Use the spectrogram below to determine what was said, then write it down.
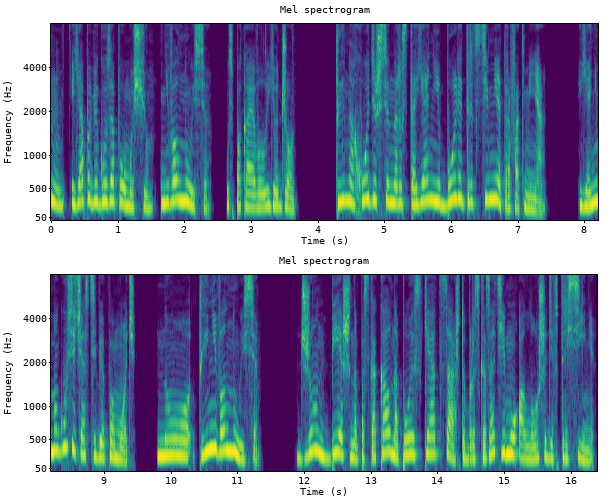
я побегу за помощью, не волнуйся», — успокаивал ее Джон. «Ты находишься на расстоянии более 30 метров от меня. Я не могу сейчас тебе помочь, но ты не волнуйся». Джон бешено поскакал на поиски отца, чтобы рассказать ему о лошади в трясине.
